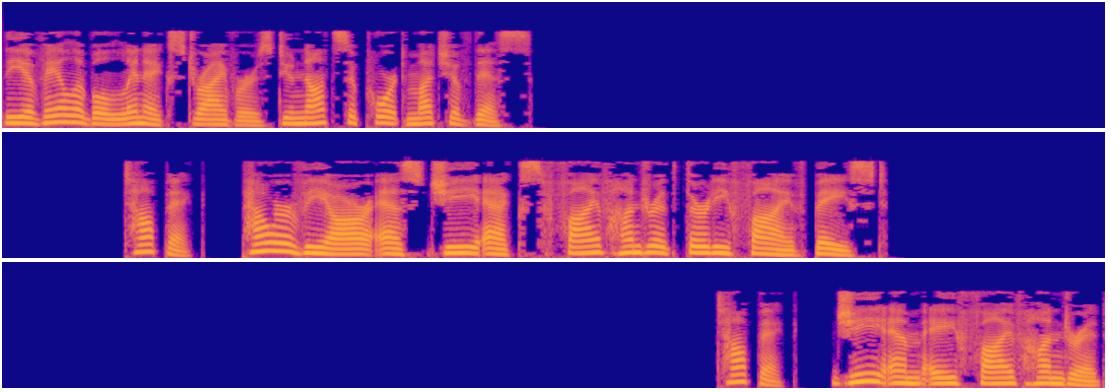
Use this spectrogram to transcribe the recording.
The available Linux drivers do not support much of this. PowerVR SGX 535 based. Topic: GMA 500.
